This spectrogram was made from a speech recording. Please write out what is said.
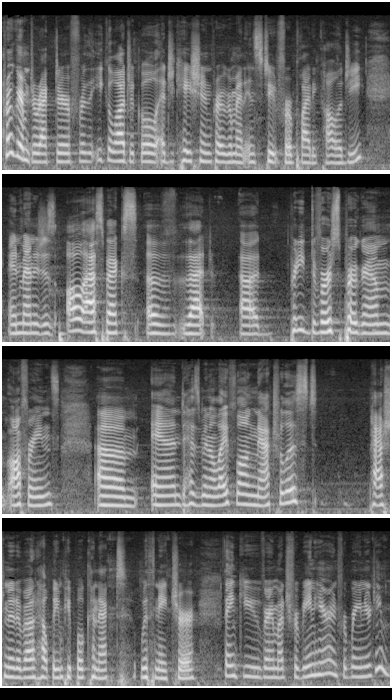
program director for the Ecological Education Program at Institute for Applied Ecology and manages all aspects of that uh, pretty diverse program offerings um, and has been a lifelong naturalist, passionate about helping people connect with nature. Thank you very much for being here and for bringing your team.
